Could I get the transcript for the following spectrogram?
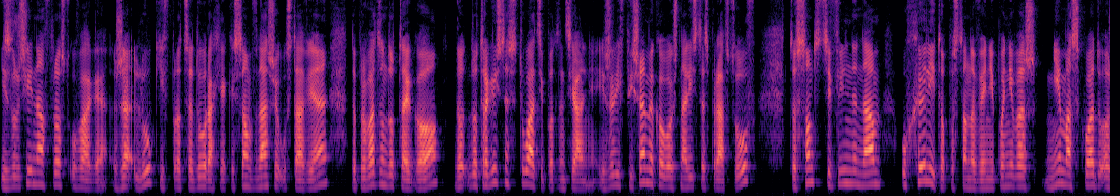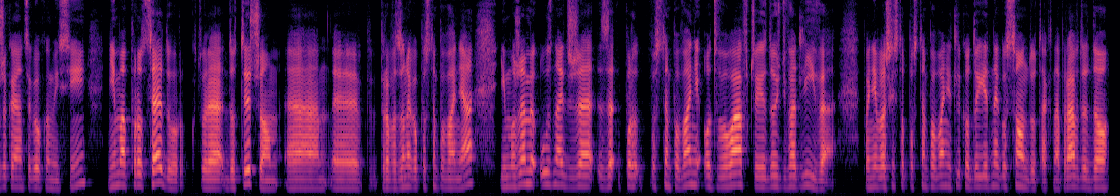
i zwrócili nam wprost uwagę, że luki w procedurach, jakie są w naszej ustawie, doprowadzą do tego, do, do tragicznej sytuacji potencjalnie. Jeżeli wpiszemy kogoś na listę sprawców, to sąd cywilny nam uchyli to postanowienie, ponieważ nie ma składu orzekającego komisji, nie ma procedur, które dotyczą e, e, prowadzonego postępowania i możemy uznać, że postępowanie odwoławcze jest dość wadliwe, ponieważ jest to postępowanie tylko do jednego sądu, tak naprawdę do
